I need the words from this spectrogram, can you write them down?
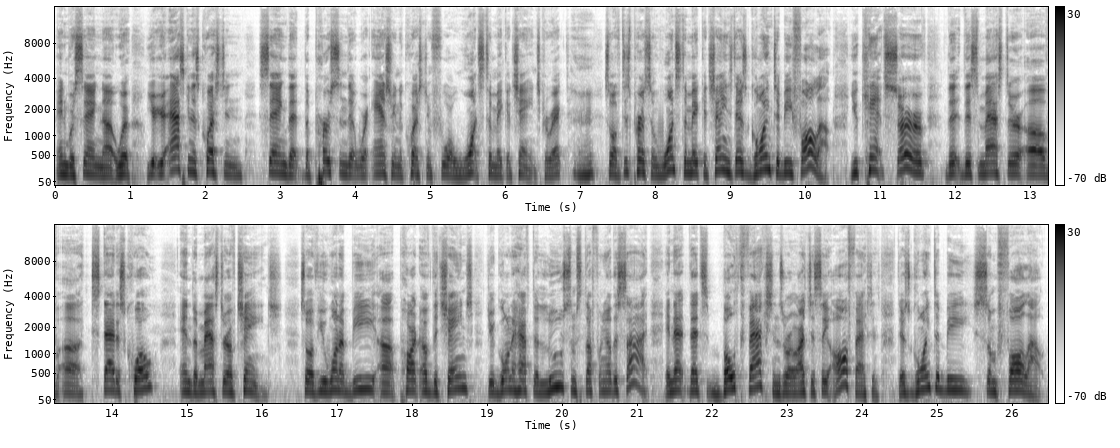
and we're saying now we're you're asking this question saying that the person that we're answering the question for wants to make a change correct? Mm-hmm. so if this person wants to make a change there's going to be fallout. You can't serve the, this master of uh, status quo and the master of change. So if you want to be uh, part of the change, you're going to have to lose some stuff on the other side, and that that's both factions, or I should say all factions. There's going to be some fallout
